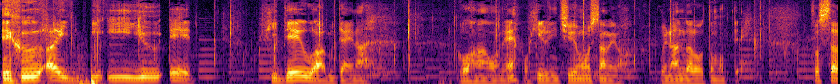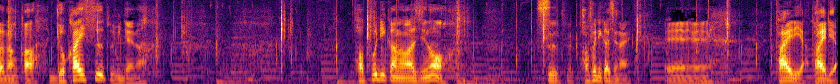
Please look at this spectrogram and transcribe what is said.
FIDEUA フィデウアみたいな。ご飯をねお昼に注文したのよ。これなんだろうと思って。そしたらなんか魚介スープみたいな。パプリカの味のスープ。パプリカじゃない。えー、パエリア。パエリア。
